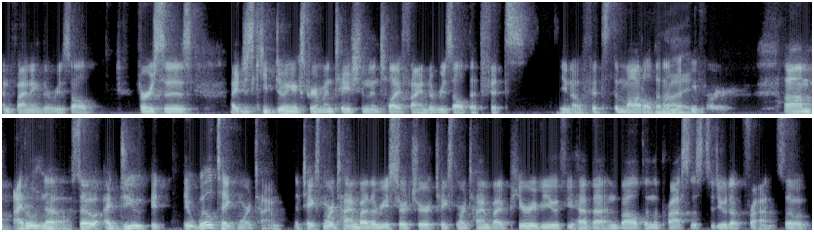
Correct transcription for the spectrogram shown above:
and finding the result versus I just keep doing experimentation until I find a result that fits, you know, fits the model that right. I'm looking for um, I don't know. So I do. It it will take more time. It takes more time by the researcher. It takes more time by peer review if you have that involved in the process to do it up front. So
